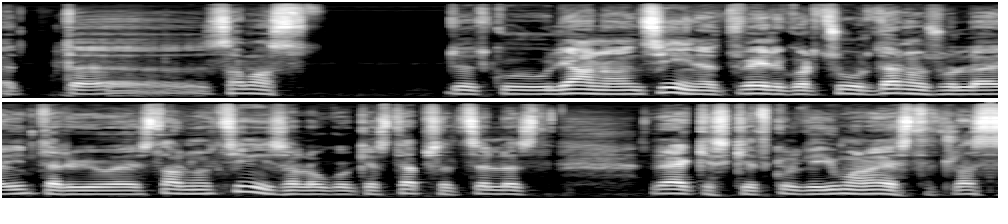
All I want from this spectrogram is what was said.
et äh, samas nüüd, kui Uljana on siin, et veel kord suur tänu sulle intervjuu eest Arnold Sinisaluga, kes täpselt sellest rääkiski, et kuulge jumala eest, et las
